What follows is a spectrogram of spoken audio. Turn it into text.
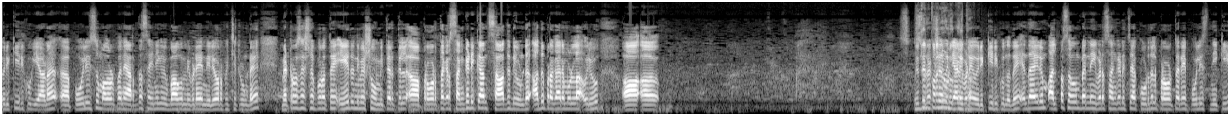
ഒരുക്കിയിരിക്കുകയാണ്. പോലീസും അതോടൊപ്പം തന്നെ അർദ്ധസൈനിക വിഭാഗവും ഇവിടെ നിലയുറപ്പിച്ചിട്ടുണ്ട്. മെട്രോ സ്റ്റേഷന് പുറത്ത് ഏത് നിമിഷവും ഇത്തരത്തിൽ പ്രവർത്തകർ സംഘടിക്കാൻ സാധ്യതയുണ്ട്. അത് പ്രകാരമുള്ള ഒരു സുരക്ഷ തന്നെയാണ് ഇവിടെ. ഒരുക്കിയിരിക്കുന്നത്. എന്തായാലും അല്പസമയം തന്നെ ഇവിടെ സംഘടിച്ച കൂടുതൽ പ്രവർത്തകരെ പോലീസ് നീക്കി.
